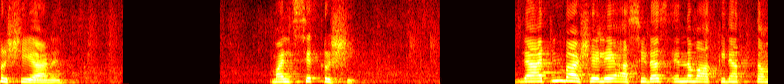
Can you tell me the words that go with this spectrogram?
കൃഷിയാണ്. മത്സ്യകൃഷി. ലാറ്റിൻ ഭാഷയിലെ അസിഡസ് എന്ന വാക്കിനർത്ഥം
